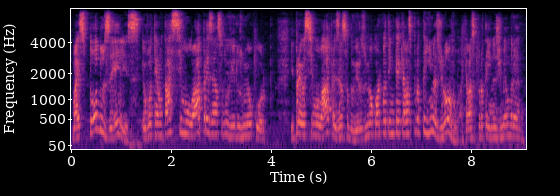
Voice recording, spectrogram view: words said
Mas todos eles eu vou tentar simular a presença do vírus no meu corpo. E para eu simular a presença do vírus no meu corpo, eu tenho que ter aquelas proteínas de novo, aquelas proteínas de membrana.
